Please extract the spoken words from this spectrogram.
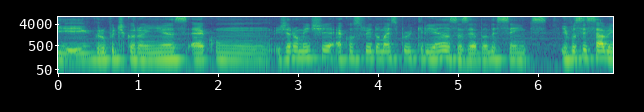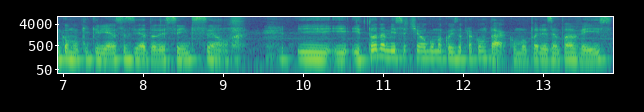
E, e grupo de coroinhas é com geralmente é construído mais por crianças e adolescentes. E vocês sabem como que crianças e adolescentes são. E, e, e toda missa tinha alguma coisa para contar, como por exemplo a vez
